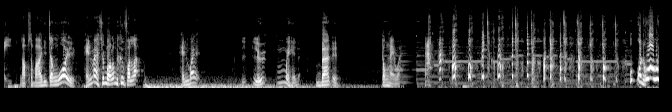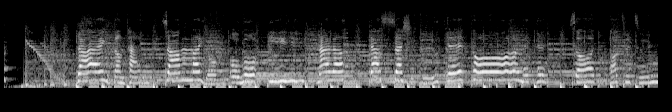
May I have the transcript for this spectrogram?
ยหลับสบายดีจังเว้ย เห็นไหมฉันบอกแล้วมันคือฝันละ เห็นไหม หรือไม่เห็น แบดเอ็นตรงไหนวะปวดหัวเว้ย Rise on time さまよ思いなら優しく受け止めてそっと包む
